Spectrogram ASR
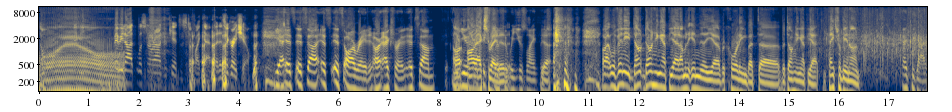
Don't, maybe not listen around your kids and stuff like that, but it's a great show. Yeah, it's it's uh it's it's R rated or X rated. It's um we R- use- R it's X rated. We use language. Yeah. All right. Well, Vinnie, don't don't hang up yet. I'm going to end the uh, recording, but uh, but don't hang up yet. Thanks for being on. Thank you guys.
